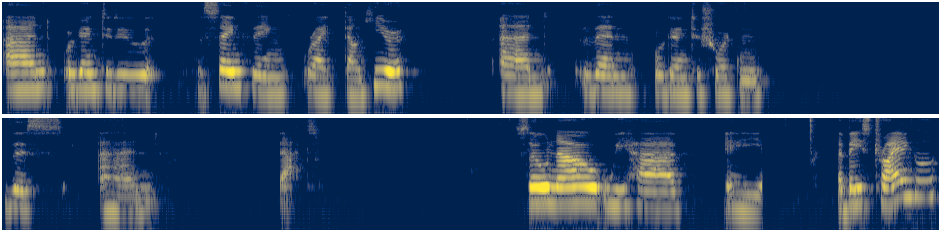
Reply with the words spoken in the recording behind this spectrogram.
And we're going to do the same thing right down here and then we're going to shorten this and that. So now we have a, a base triangle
